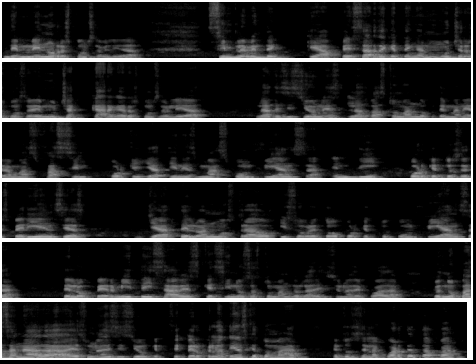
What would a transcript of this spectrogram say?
de menos responsabilidad. Simplemente que a pesar de que tengan mucha responsabilidad y mucha carga de responsabilidad, las decisiones las vas tomando de manera más fácil porque ya tienes más confianza en ti, porque tus experiencias ya te lo han mostrado y sobre todo porque tu confianza te lo permite y sabes que si no estás tomando la decisión adecuada, pues no pasa nada, es una decisión que, pero que la tienes que tomar. Entonces, en la cuarta etapa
